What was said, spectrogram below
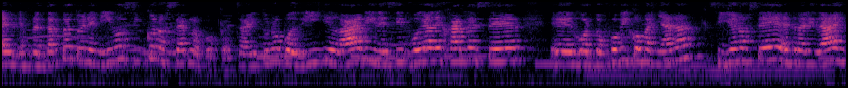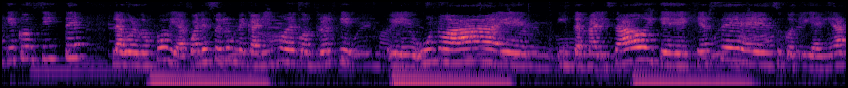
en- enfrentarte a tu enemigo sin conocerlo, pues, ¿cachai? Tú no podías llegar y decir voy a dejar de ser eh, gordofóbico mañana si yo no sé en realidad en qué consiste la gordofobia, cuáles son los mecanismos de control que eh, uno ha eh, internalizado y que ejerce en su cotidianidad.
